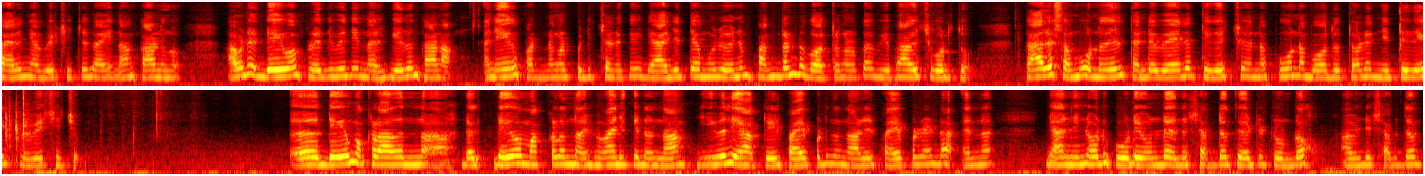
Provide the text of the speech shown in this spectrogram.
കരഞ്ഞപേക്ഷിച്ചതായി നാം കാണുന്നു. അവിടെ ദൈവം പ്രതിവിധി നൽകിയതും കാണാം. അനേക പട്ടണങ്ങൾ പിടിച്ചടക്കി രാജ്യത്തെ മുഴുവനും പന്ത്രണ്ട് ഗോത്രങ്ങൾക്ക് വിഭാഗിച്ചു കൊടുത്തു. കാലസമ്പൂർണതയിൽ തന്റെ വേല തികച്ചു എന്ന പൂർണബോധത്തോടെ നിത്യതയിൽ പ്രവേശിച്ചു. ദൈവമക്കളാകുന്ന ദൈവമക്കളെന്ന് അഭിമാനിക്കുന്ന നാം ജീവിതയാത്രയിൽ ഭയപ്പെടുന്ന നാളിൽ ഭയപ്പെടേണ്ട എന്ന് ഞാൻ നിന്നോട് കൂടെ ഉണ്ട് എന്ന് ശബ്ദം കേട്ടിട്ടുണ്ടോ? അവന്റെ ശബ്ദം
